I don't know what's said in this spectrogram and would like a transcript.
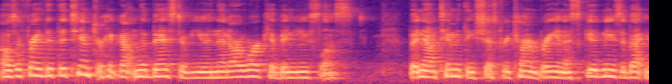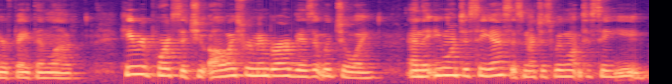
I was afraid that the tempter had gotten the best of you and that our work had been useless. But now Timothy's just returned, bringing us good news about your faith and love. He reports that you always remember our visit with joy and that you want to see us as much as we want to see you.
